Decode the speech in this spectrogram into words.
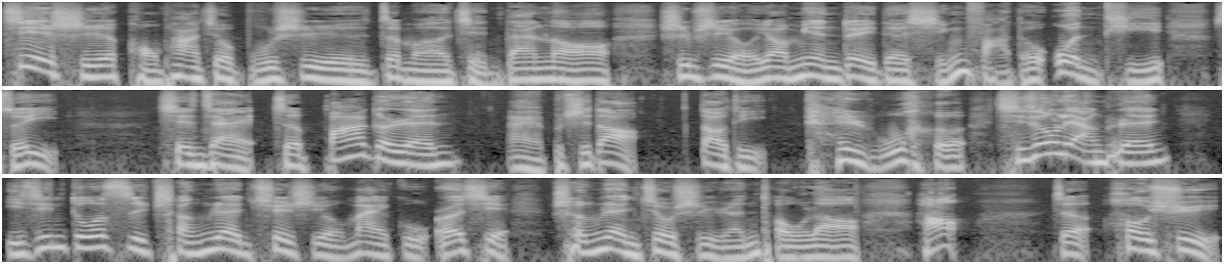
届时恐怕就不是这么简单了哦，是不是有要面对的刑法的问题？所以现在这八个人，哎，不知道到底该如何。其中两个人已经多次承认确实有卖股，而且承认就是人头了哦。好。这后续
